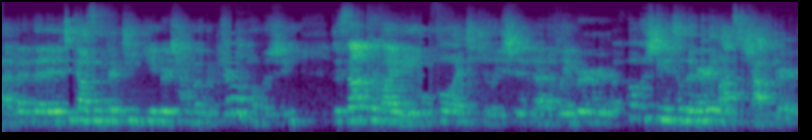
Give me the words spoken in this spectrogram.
Uh, but the 2013 Cambridge Handbook of Journal Publishing does not provide a helpful articulation of labor of publishing until the very last chapter,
